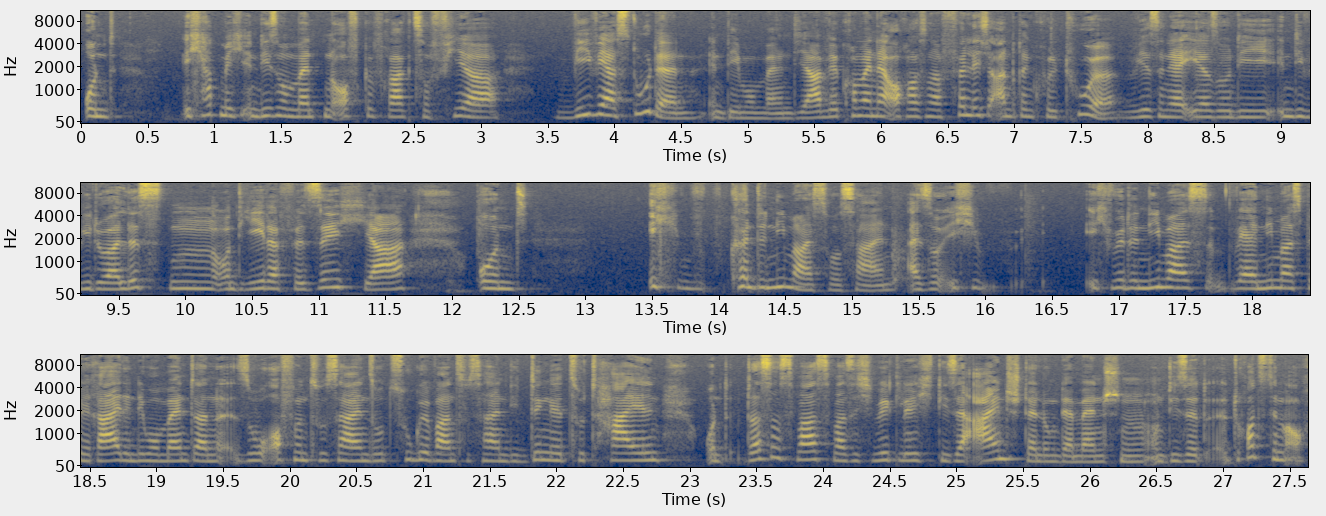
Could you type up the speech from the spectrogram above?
Und ich habe mich in diesen Momenten oft gefragt, Sophia, wie wärst du denn in dem Moment? Ja, wir kommen ja auch aus einer völlig anderen Kultur. Wir sind ja eher so die Individualisten und jeder für sich, ja. Und ich könnte niemals so sein. Also ich, ich würde niemals, wäre niemals bereit, in dem Moment dann so offen zu sein, so zugewandt zu sein, die Dinge zu teilen. Und das ist was, was ich wirklich, diese Einstellung der Menschen und diese trotzdem auch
